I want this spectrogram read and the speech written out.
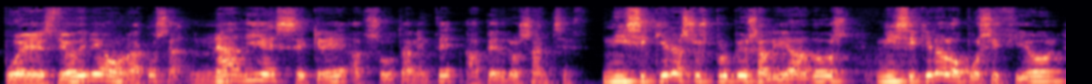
Pues yo diría una cosa, nadie se cree absolutamente a Pedro Sánchez, ni siquiera sus propios aliados, ni siquiera la oposición,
